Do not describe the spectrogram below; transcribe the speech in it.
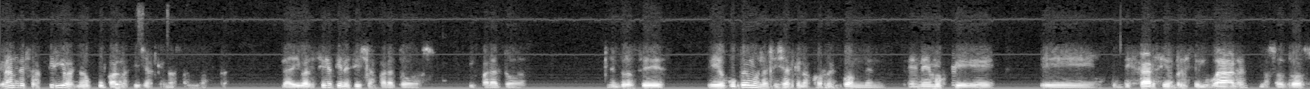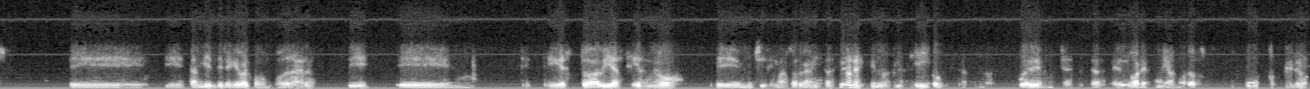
gran desafío es no ocupar las sillas que no son nuestras. La diversidad tiene sillas para todos y para todas. Entonces, eh, ocupemos las sillas que nos corresponden. Tenemos que eh, dejar siempre ese lugar. Nosotros eh, también tiene que ver con poder, ¿sí? Sigues todavía siendo muchísimas organizaciones que no critico, quizás no puede muchas veces ser lugares muy amorosos y justos, pero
